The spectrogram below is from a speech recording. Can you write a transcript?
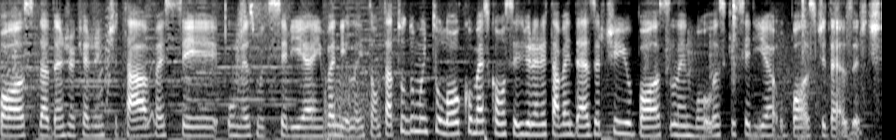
boss da dungeon que a gente tá vai ser o mesmo que seria em Vanilla. Então tá tudo muito louco, mas como vocês viram, ele tava em Desert e o boss Lembolas, que seria o boss de Desert.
